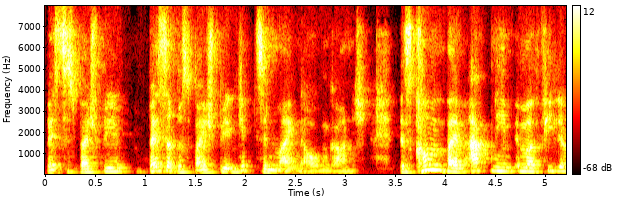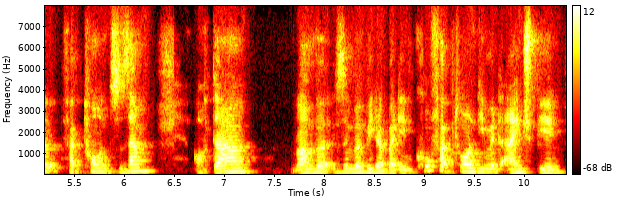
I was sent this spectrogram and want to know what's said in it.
bestes Beispiel, besseres Beispiel gibt es in meinen Augen gar nicht. Es kommen beim Abnehmen immer viele Faktoren zusammen. Auch da wir, sind wir wieder bei den Kofaktoren, die mit einspielen.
